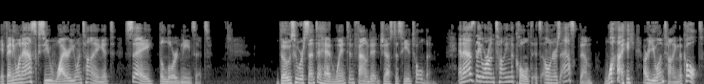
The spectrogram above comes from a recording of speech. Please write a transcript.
If anyone asks you, Why are you untying it? say, The Lord needs it. Those who were sent ahead went and found it just as he had told them. And as they were untying the colt, its owners asked them, Why are you untying the colt?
